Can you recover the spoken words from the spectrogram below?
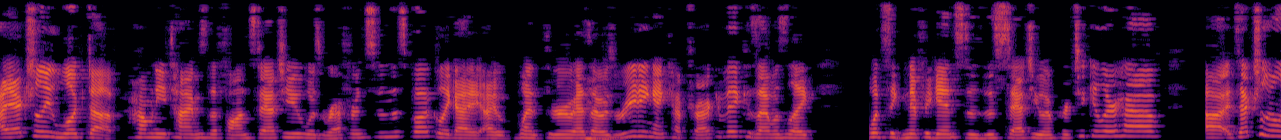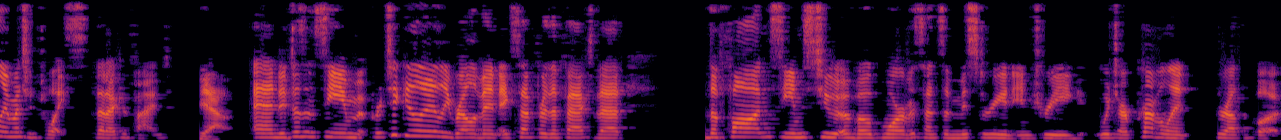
I actually looked up how many times the fawn statue was referenced in this book. Like I, I went through as I was Mhm. reading and kept track of it because I was like, what significance does this statue in particular have? Uh, it's actually only mentioned twice that I could find. Yeah. And it doesn't seem particularly relevant except for the fact that the fawn seems to evoke more of a sense of mystery and intrigue, which are prevalent throughout the book.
